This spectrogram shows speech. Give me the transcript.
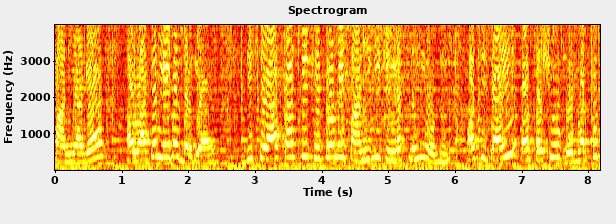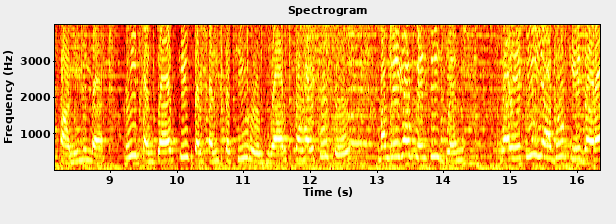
पानी आ गया और वाटर लेवल बढ़ गया है, जिससे आसपास के क्षेत्रों में पानी की किल्लत नहीं होगी और सिंचाई और पशुओं को भरपूर पानी मिल रहा है। वहीं पंचायत के सरपंच सचिव रोज़गार सहायकों को मनरेगा उपयंत्री जैन व एपीओ यादव के द्वारा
